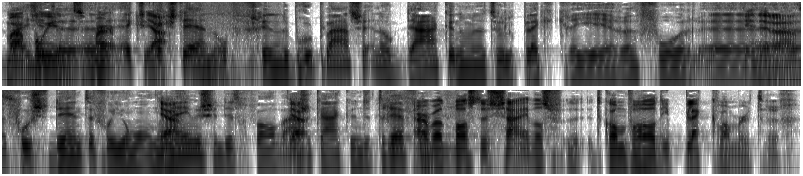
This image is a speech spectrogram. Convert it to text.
Maar wij boeiend, zitten eh, maar- ex- ja. extern op verschillende broedplaatsen. En ook daar kunnen we natuurlijk plekken creëren voor, eh, voor studenten, voor jonge ondernemers in dit geval, waar ze elkaar kunnen treffen. Maar wat Bas dus zei, was, het kwam vooral die plek kwam weer terug.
